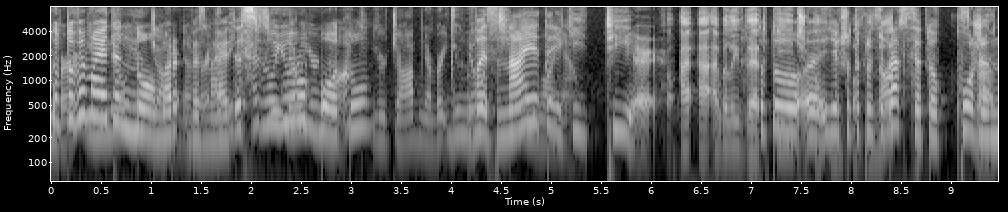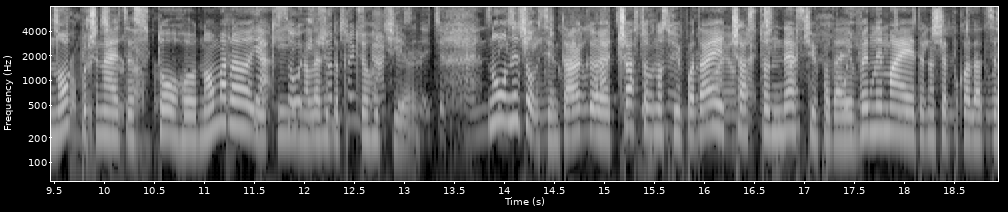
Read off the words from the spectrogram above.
Тобто ви маєте номер, ви знаєте свою роботу роботу, ви знаєте, який tier. Тобто, е, якщо так розібратися, то кожен нок починається з того номера, який належить до цього tier. Ну не зовсім так. Часто воно співпадає, часто не співпадає. Ви не маєте на це покладатися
